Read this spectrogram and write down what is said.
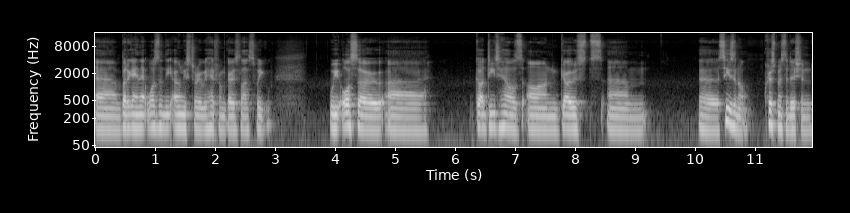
Um, but again, that wasn't the only story we had from Ghost last week. We also uh, got details on Ghost's um, uh, seasonal Christmas edition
